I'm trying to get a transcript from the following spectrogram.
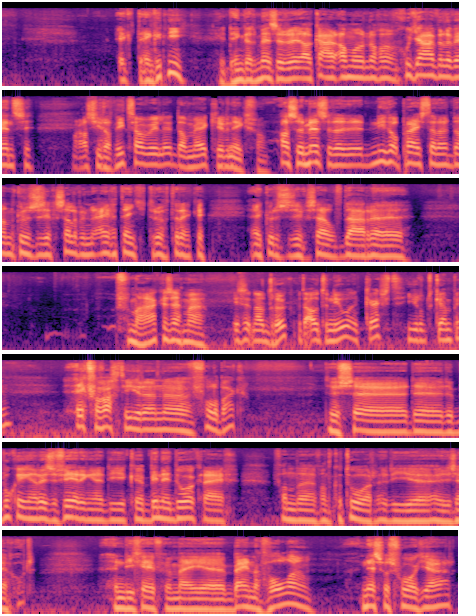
Ik denk het niet. Ik denk dat mensen elkaar allemaal nog een goed jaar willen wensen. Maar als je dat niet zou willen, dan merk je er niks van. Als de mensen dat niet op prijs stellen, dan kunnen ze zichzelf in hun eigen tentje terugtrekken. En kunnen ze zichzelf daar uh, vermaken, zeg maar. Is het nou druk met oud en nieuw en kerst hier op de camping? Ik verwacht hier een uh, volle bak. Dus uh, de, de boekingen en reserveringen die ik binnen doorkrijg van, de, van het kantoor, die, die zijn goed. En die geven mij bijna vol aan. Net zoals vorig jaar.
